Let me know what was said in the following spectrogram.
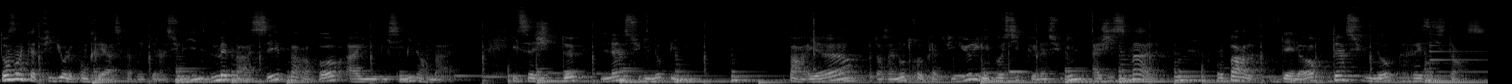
Dans un cas de figure, le pancréas fabrique de l'insuline, mais pas assez par rapport à une glycémie normale. Il s'agit de l'insulinopénie. Par ailleurs, dans un autre cas de figure, il est possible que l'insuline agisse mal. On parle dès lors d'insulinorésistance.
